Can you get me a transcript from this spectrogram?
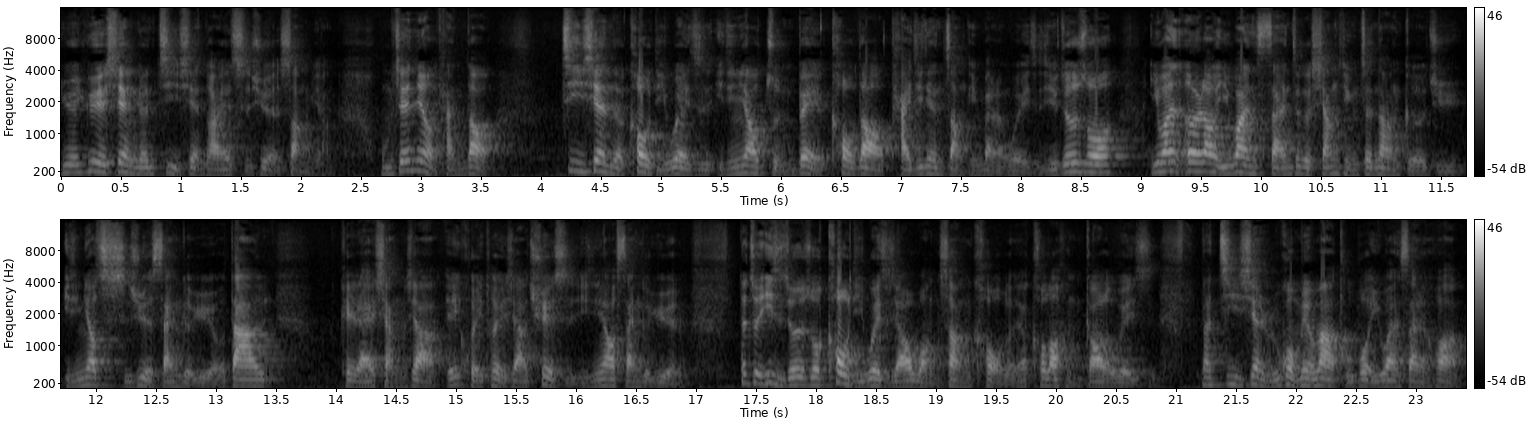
因为月线跟季线都还在持续的上扬。我们今天有谈到，季线的扣底位置已经要准备扣到台积电涨停板的位置，也就是说，一万二到一万三这个箱型震荡格局已经要持续了三个月哦。大家可以来想一下，诶，回退一下，确实已经要三个月了。那这意思就是说，扣底位置要往上扣了，要扣到很高的位置。那季线如果没有办法突破一万三的话，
